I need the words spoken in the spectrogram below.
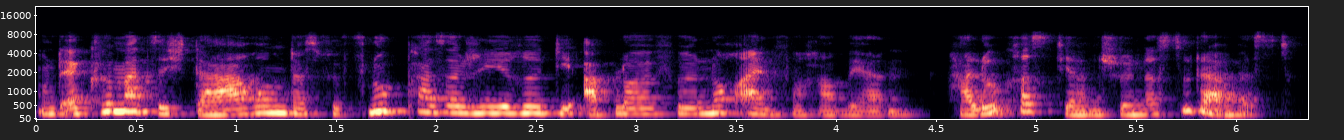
und er kümmert sich darum, dass für Flugpassagiere die Abläufe noch einfacher werden. Hallo Christian, schön, dass du da bist.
